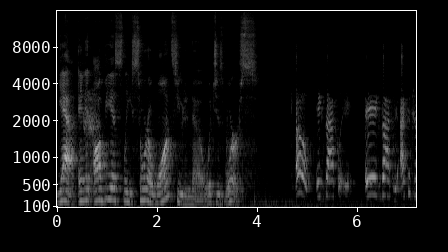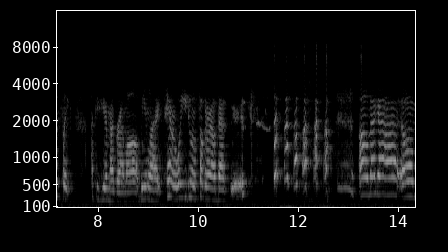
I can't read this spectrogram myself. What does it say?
Yeah, and it obviously sort of wants you to know, which is worse. oh, exactly, exactly. I could just like, I could hear my grandma being like, Tara, what are you doing, fucking around spirits? oh my god, um,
